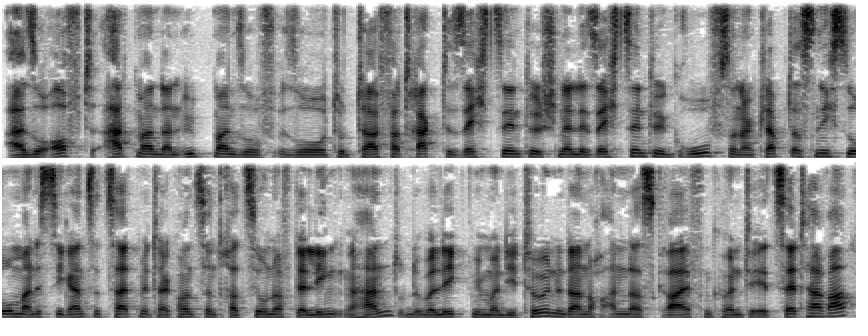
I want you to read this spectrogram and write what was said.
also oft hat man, dann übt man so, so total vertrackte Sechzehntel, schnelle Sechzehntel Grooves und dann klappt das nicht so. Man ist die ganze Zeit mit der Konzentration auf der linken Hand und überlegt, wie man die Töne dann noch anders greifen könnte etc.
